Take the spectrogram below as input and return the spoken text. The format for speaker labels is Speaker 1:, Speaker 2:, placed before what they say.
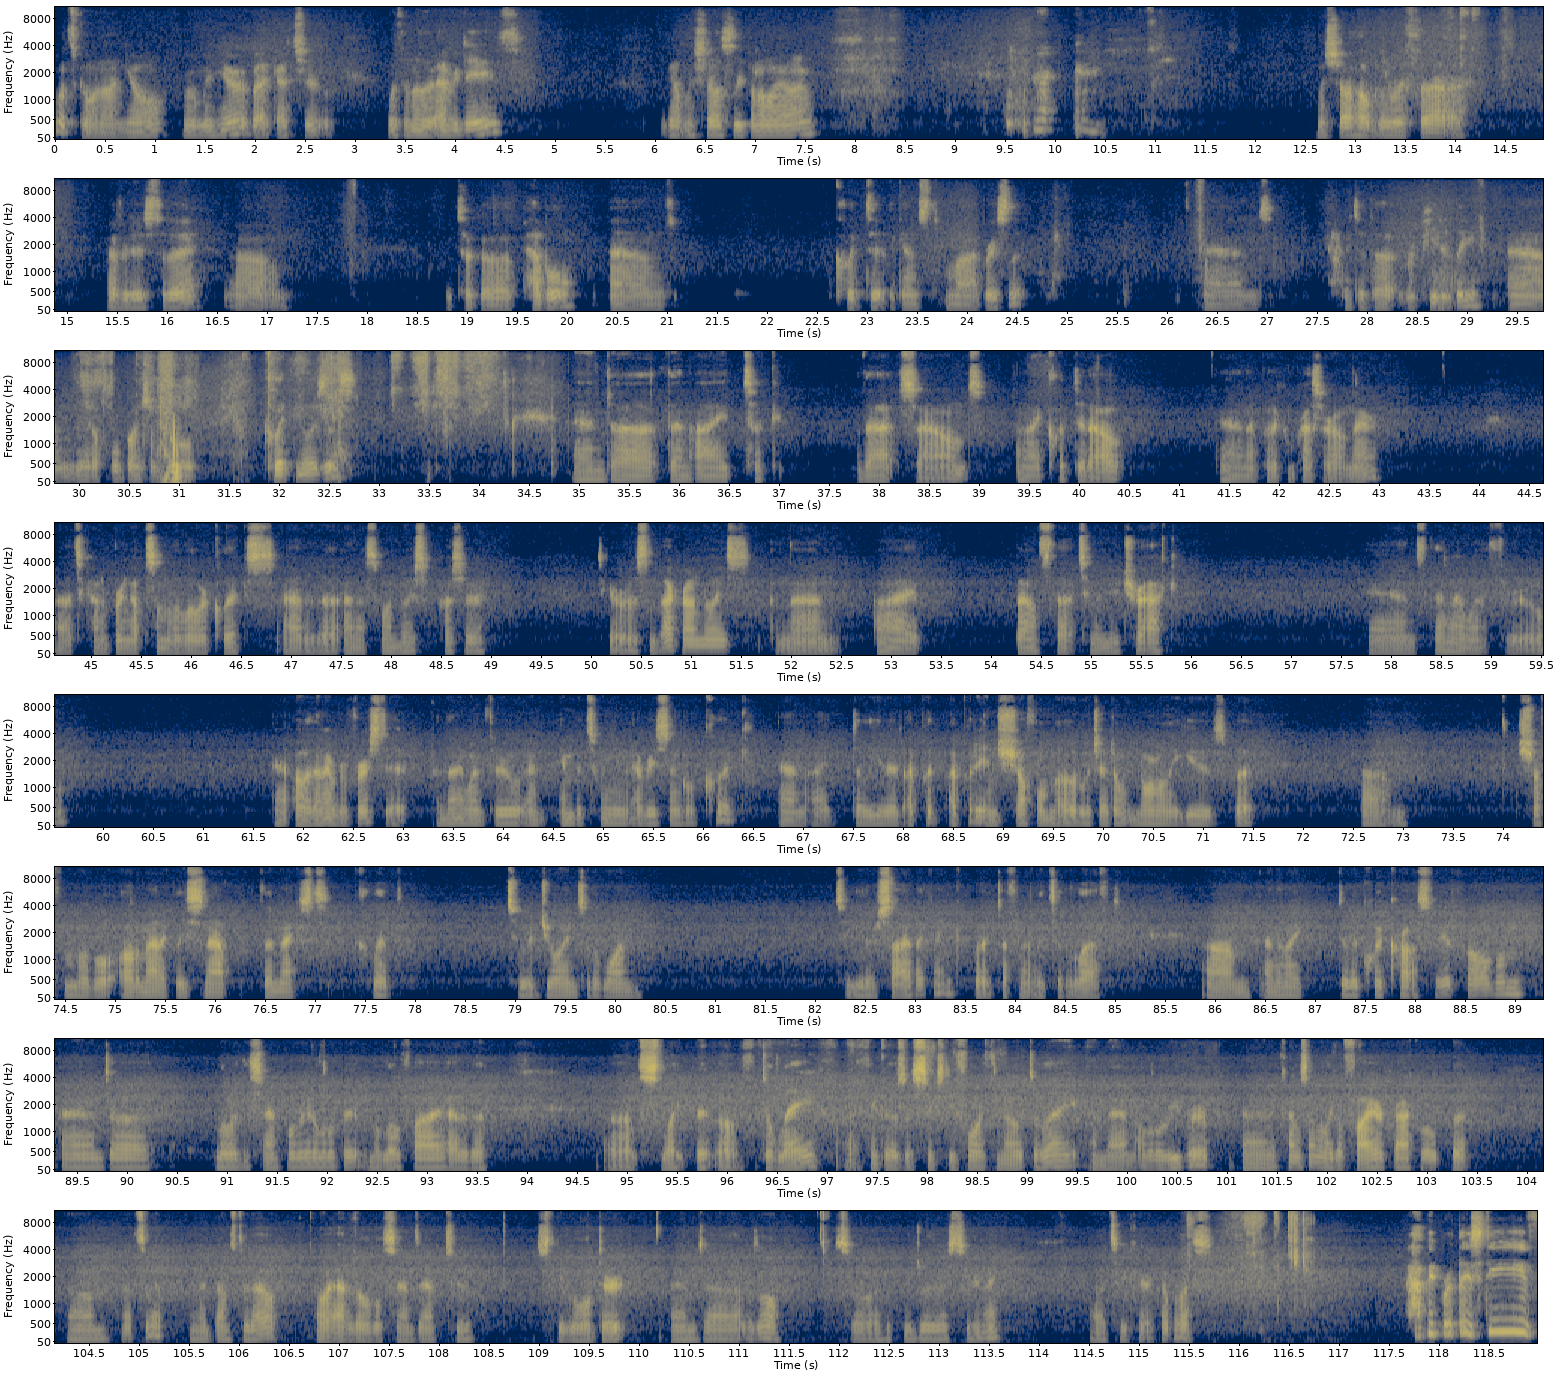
Speaker 1: What's going on, y'all? Roman here, back at you with another Everydays. Got Michelle sleeping on my arm. Michelle helped me with uh, Everydays today. Um, we took a pebble and clicked it against my bracelet, and we did that repeatedly and made a whole bunch of little click noises. And uh, then I took that sound and I clipped it out and I put a compressor on there uh, to kind of bring up some of the lower clicks. I added a NS1 noise suppressor to get rid of some background noise and then I bounced that to a new track and then I went through and oh then I reversed it and then I went through and in between every single click and I deleted I put I put it in shuffle mode which I don't normally use but um, shuffle mode will automatically snap the next clip to a join to the one to either side I think but definitely to the left. Um, and then I did a quick crossfade for all of them and uh, lowered the sample rate a little bit in the lo-fi, added a, a, slight bit of delay, I think it was a 64th note delay, and then a little reverb, and it kind of sounded like a fire crackle, but um, that's it. And I bounced it out. Oh, I added a little SansAmp too, just to give it a little dirt, and uh, that was all. So I hope you enjoy the rest of your night. Uh, take care. God bless. Happy birthday, Steve!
